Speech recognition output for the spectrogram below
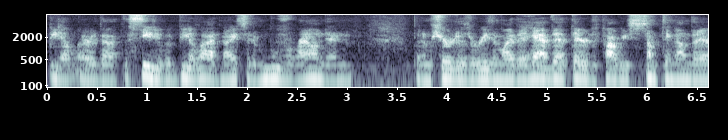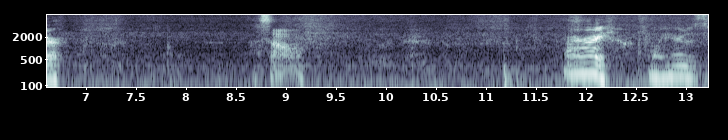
be a, or the the seat, it would be a lot nicer to move around in. But I'm sure there's a reason why they have that there. There's probably something on there. So, all right. Well, here's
